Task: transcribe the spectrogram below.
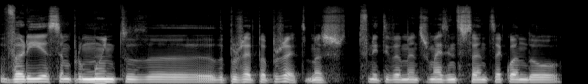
varia sempre muito de, de, projeto para projeto, mas definitivamente os mais interessantes é quando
